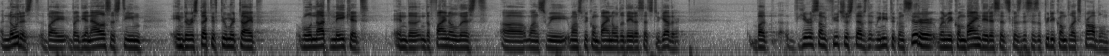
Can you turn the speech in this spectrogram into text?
noticed by, by the analysis team in the respective tumor type will not make it in the, in the final list uh, once, we, once we combine all the data sets together. But here are some future steps that we need to consider when we combine data sets because this is a pretty complex problem.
